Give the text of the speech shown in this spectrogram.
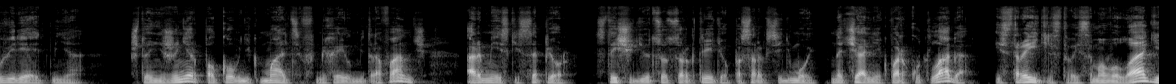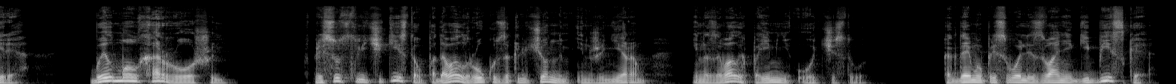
уверяет меня, что инженер-полковник Мальцев Михаил Митрофанович, армейский сапер с 1943 по 1947 начальник Воркутлага и строительства и самого лагеря, был, мол, хороший. В присутствии чекистов подавал руку заключенным инженерам и называл их по имени-отчеству. Когда ему присвоили звание Гибиская,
